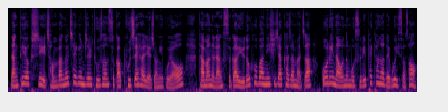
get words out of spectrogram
낭트 역시 전방을 책임질 두 선수가 부재할 예정이고요. 다만 랑스가 유독 후반이 시작하자마자 골이 나오는 모습이 패턴화되고 있어서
